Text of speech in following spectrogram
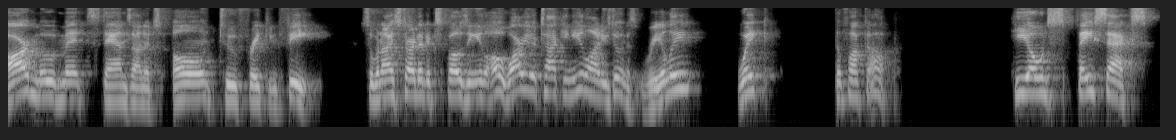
Our movement stands on its own two freaking feet. So when I started exposing Elon, oh, why are you attacking Elon? He's doing this. Really? Wake the fuck up. He owns SpaceX,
